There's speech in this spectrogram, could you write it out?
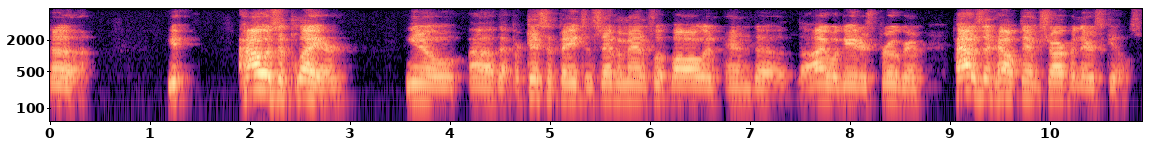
uh, you, how is a player you know, uh, that participates in seven man football and, and uh, the Iowa Gators program, how does it help them sharpen their skills?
